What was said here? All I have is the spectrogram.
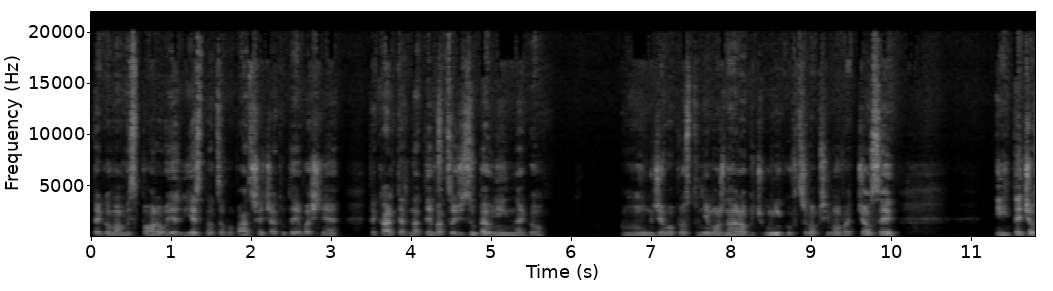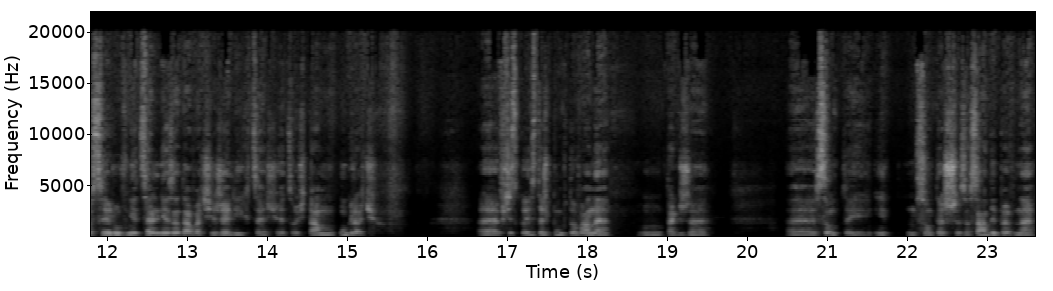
tego mamy sporo. Je- Jest na co popatrzeć, a tutaj właśnie taka alternatywa, coś zupełnie innego, mm, gdzie po prostu nie można robić uników, trzeba przyjmować ciosy i te ciosy równie celnie zadawać, jeżeli chce się coś tam ugrać. E, Wszystko jest też punktowane, mm, także są tutaj są też zasady pewne,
